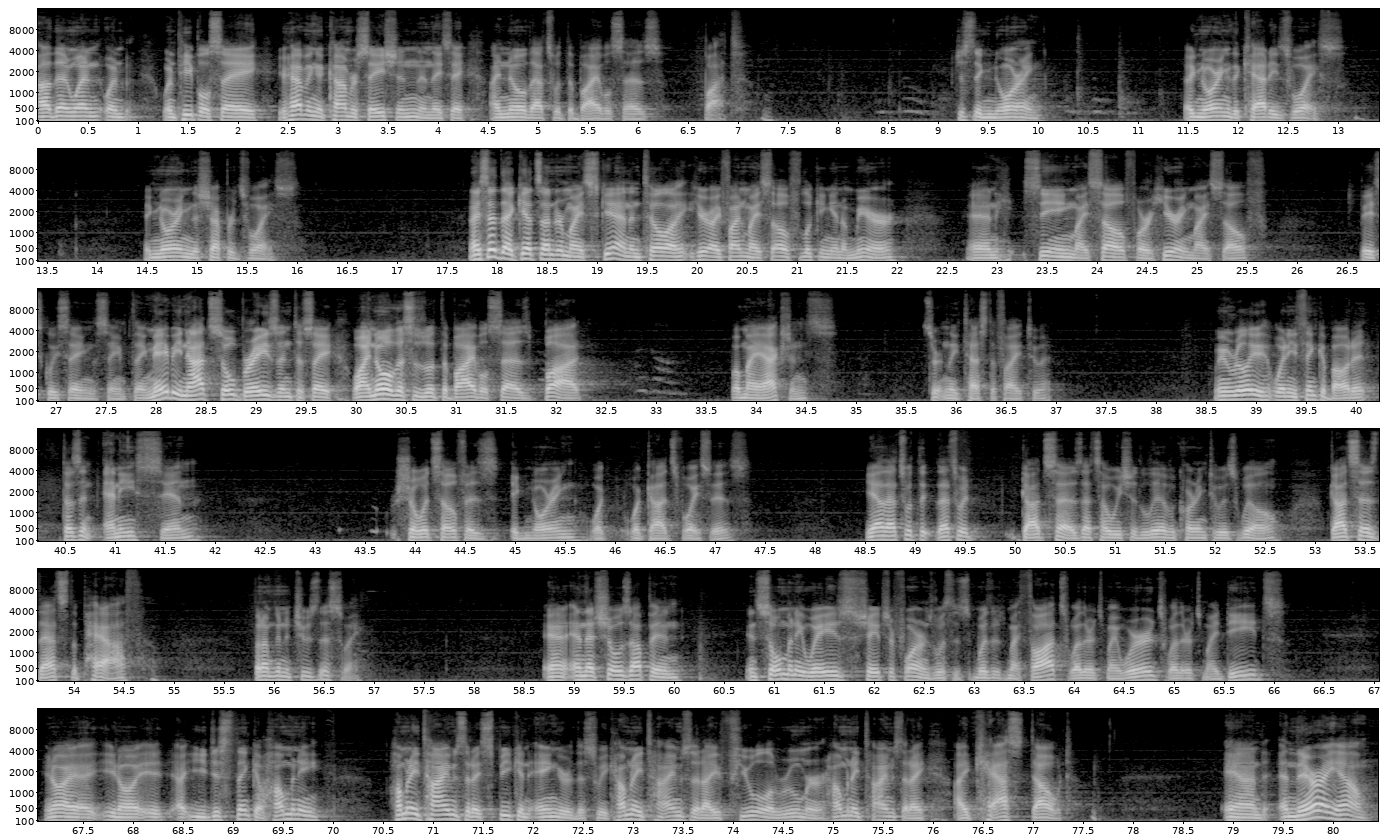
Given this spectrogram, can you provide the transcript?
uh, than when, when, when people say, you're having a conversation and they say, I know that's what the Bible says, but. Just ignoring, ignoring the caddy's voice, ignoring the shepherd's voice. And I said that gets under my skin until I, here I find myself looking in a mirror and seeing myself or hearing myself basically saying the same thing. Maybe not so brazen to say, well, I know this is what the Bible says, but, but my actions certainly testify to it. I mean, really, when you think about it, doesn't any sin show itself as ignoring what, what God's voice is? Yeah, that's what, the, that's what God says. That's how we should live according to his will. God says that's the path but I'm going to choose this way. And, and that shows up in, in so many ways, shapes, or forms, whether it's my thoughts, whether it's my words, whether it's my deeds. You know, I, you know, it, you just think of how many, how many times did I speak in anger this week? How many times did I fuel a rumor? How many times did I, I cast doubt? And, and there I am,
